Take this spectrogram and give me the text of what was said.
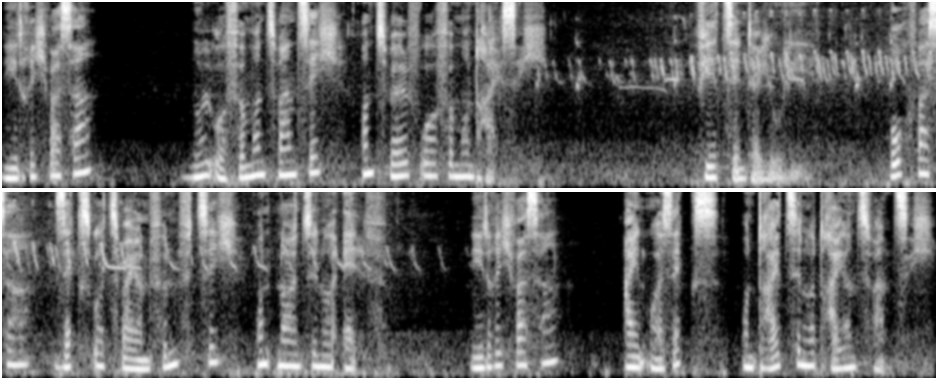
Niedrigwasser 0 Uhr 25 und 12 Uhr 35. 14. Juli. Hochwasser 6 Uhr 52 und 19 Uhr 11. Niedrigwasser 1 Uhr 6 und 13 Uhr 23.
